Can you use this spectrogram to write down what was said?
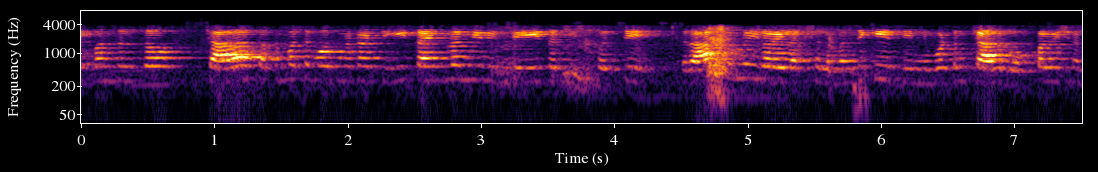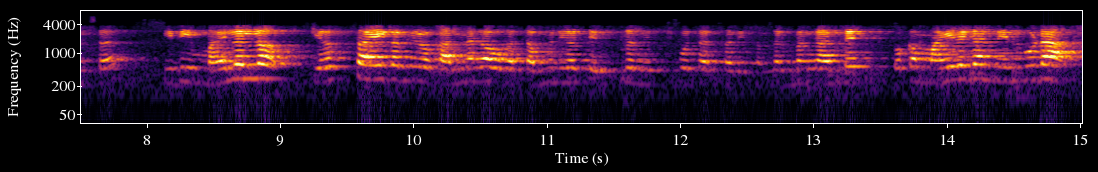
ఇబ్బందులతో చాలా సతమతమవుతున్నటువంటి ఈ టైంలో మీరు చేయిత తీసుకొచ్చి రాష్ట్రంలో ఇరవై లక్షల మందికి దీన్ని ఇవ్వటం చాలా గొప్ప విషయం సార్. ఇది మహిళల్లో చిరస్థాయిగా మీరు ఒక అన్నగా ఒక తమ్మునిగా తెలుసులో నిలిచిపోతారు సార్ ఈ సందర్భంగా. అంటే ఒక మహిళగా నేను కూడా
